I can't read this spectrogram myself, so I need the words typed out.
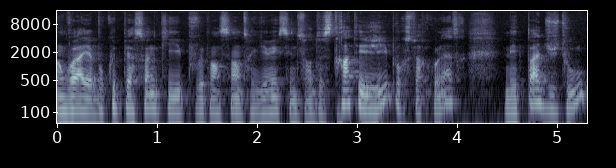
Donc voilà, il y a beaucoup de personnes qui pouvaient penser entre guillemets que c'est une sorte de stratégie pour se faire connaître, mais pas du tout.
